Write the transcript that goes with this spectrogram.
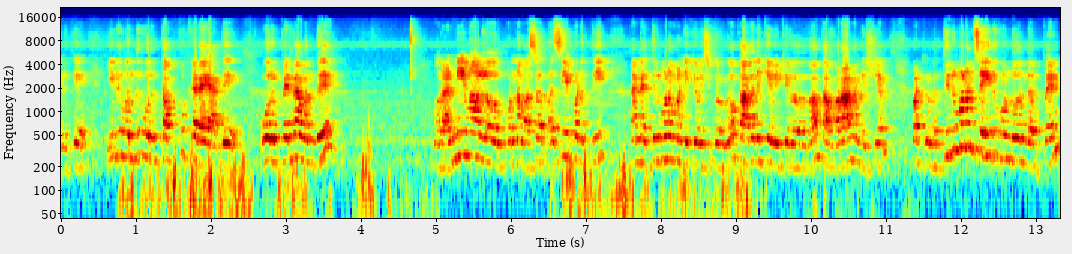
இருக்கு. இது வந்து ஒரு தப்பு கிடையாது. ஒரு பெண்ணை வந்து ஒரு அந்நியமா உள்ள ஒரு பொண்ணை வச வசியப்படுத்தி தன்னை திருமணம் பண்ணிக்க வச்சுக்கிறதோ காதலிக்க வைக்கிறதோ தான் தவறான விஷயம். பட் நம்ம திருமணம் செய்து கொண்டு வந்த பெண்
